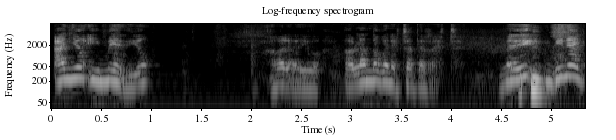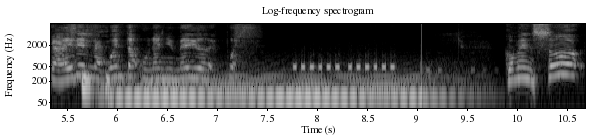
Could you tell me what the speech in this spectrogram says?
año y medio, ahora digo, hablando con extraterrestres. Me vine a caer en la cuenta un año y medio después comenzó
